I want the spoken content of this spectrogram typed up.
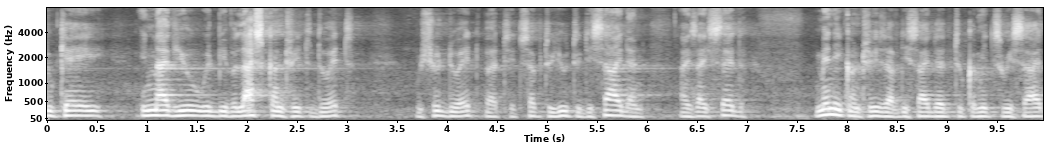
UK, in my view, will be the last country to do it. We should do it, but it's up to you to decide. And as I said, many countries have decided to commit suicide,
